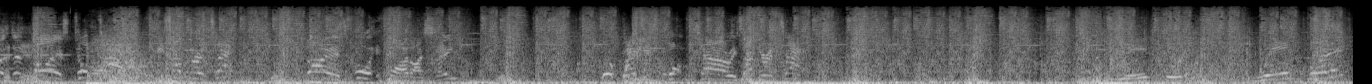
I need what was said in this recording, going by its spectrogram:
for Look, the the dead. Top tower is under attack! Dire's fortified, I see! Radiant's bottom tower is under attack! Wait for it. Wait for it.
